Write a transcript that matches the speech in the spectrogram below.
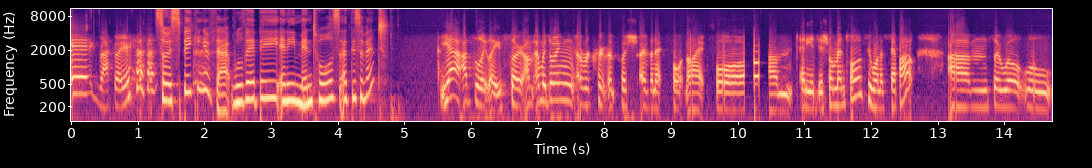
exactly. So, speaking of that, will there be any mentors at this event? Yeah, absolutely. So, um, and we're doing a recruitment push over the next fortnight for um, any additional mentors who want to step up. Um, so, we'll, we'll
